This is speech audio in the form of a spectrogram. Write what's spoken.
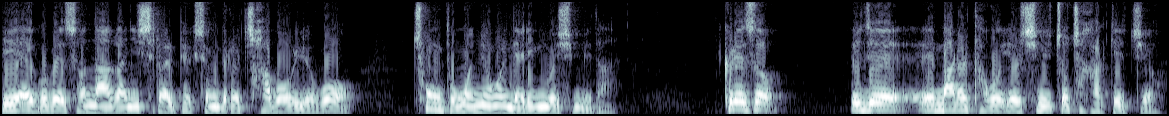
이 애굽에서 나간 이스라엘 백성들을 잡아오려고 총동원령을 내린 것입니다. 그래서 이제 말을 타고 열심히 쫓아갔겠죠.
